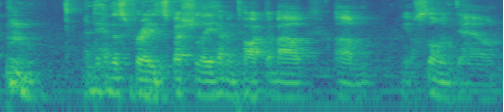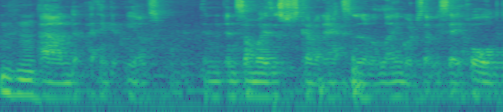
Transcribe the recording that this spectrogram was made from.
and to have this phrase, especially having talked about um, you know slowing down, and I think it, you know it's in, in some ways it's just kind of an accident of the language that we say hold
